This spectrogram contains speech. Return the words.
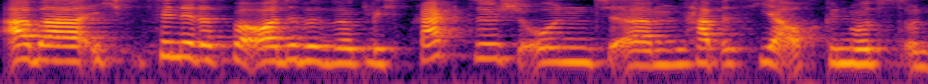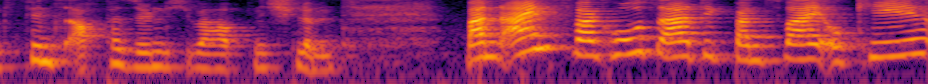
Aber ich finde das bei Audible wirklich praktisch und ähm, habe es hier auch genutzt und finde es auch persönlich überhaupt nicht schlimm. Band 1 war großartig, Band 2 okay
